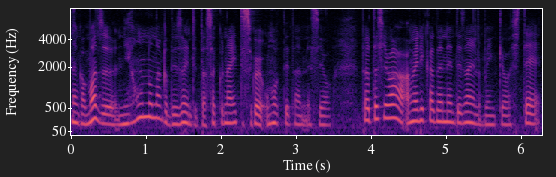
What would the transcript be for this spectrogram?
なんかまず日本のなんかデザインってダサくないってすごい思ってたんですよ。で私はアメリカでねデザインの勉強をして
